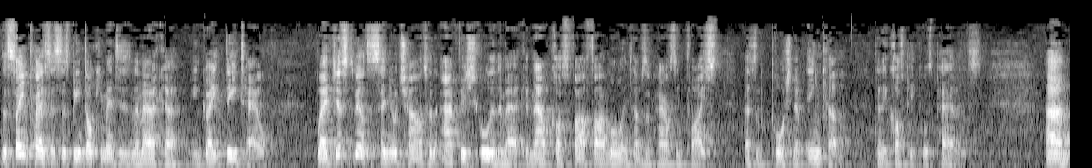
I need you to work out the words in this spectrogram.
the same process has been documented in America in great detail, where just to be able to send your child to an average school in America now costs far, far more in terms of housing price as a proportion of income than it costs people's parents. Um,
